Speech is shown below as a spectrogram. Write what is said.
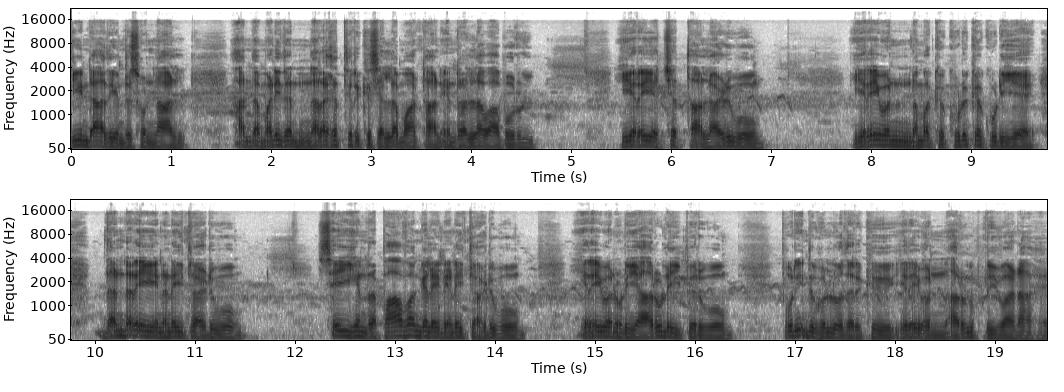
தீண்டாது என்று சொன்னால் அந்த மனிதன் நரகத்திற்கு செல்ல மாட்டான் என்றல்லவா பொருள்? இறையச்சத்தால் அழுவோம். இறைவன் நமக்கு கொடுக்கக்கூடிய தண்டனையை நினைத்து அழுவோம். செய்கின்ற பாவங்களை நினைத்து அழுவோம். இறைவனுடைய அருளை பெறுவோம். புரிந்து கொள்வதற்கு இறைவன் அருள் புரிவானாக.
